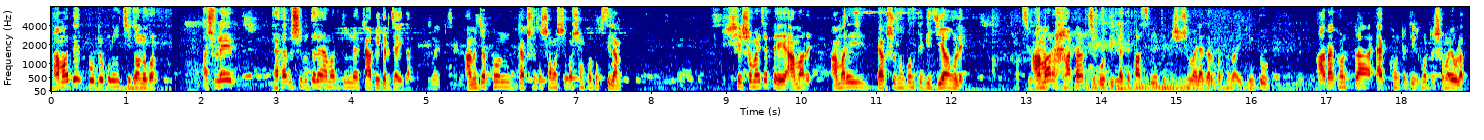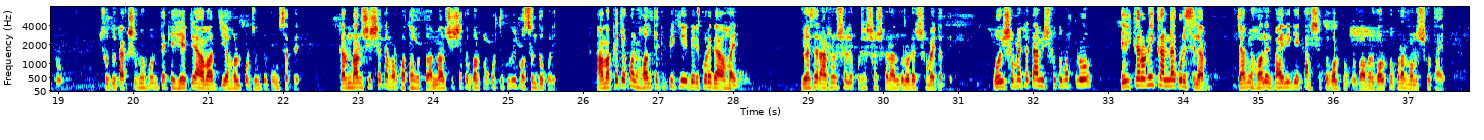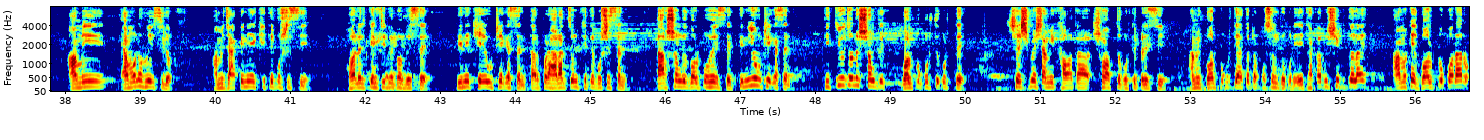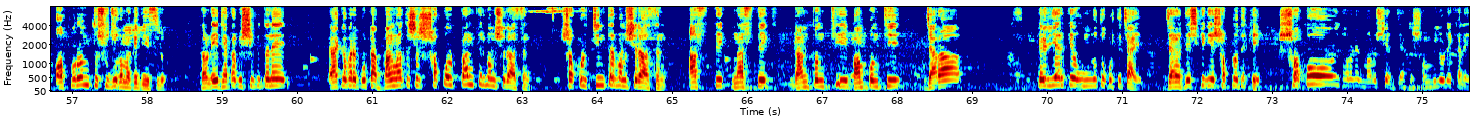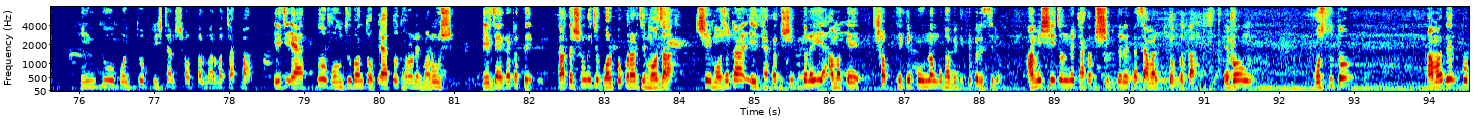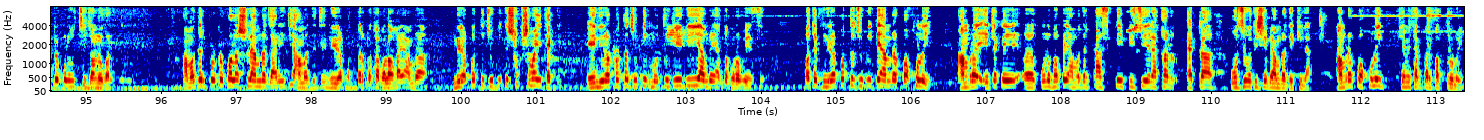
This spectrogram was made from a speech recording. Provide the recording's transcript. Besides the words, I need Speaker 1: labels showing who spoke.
Speaker 1: আমাদের প্রোটোকল হচ্ছে জনগণ। আসলে ঢাকা বিশ্ববিদ্যালয় আমার জন্য একটা আবেগের জায়গা। আমি যখন ডাকসুতে সমাজসেবা সম্পাদক ছিলাম সে সময়টাতে আমার আমার এই ডাকসু ভবন থেকে জিয়া হলে আমার হাঁটার যে গতি তাতে পাঁচ মিনিটের বেশি সময় লাগার কথা নয় কিন্তু আধা ঘণ্টা এক ঘণ্টা দেড় ঘণ্টা সময়ও লাগতো। শুধু ডাকসু ভবন থেকে হেঁটে আমার জিয়া হল পর্যন্ত পৌঁছাতে। কারণ মানুষের সাথে আমার কথা হতো আমি মানুষের সাথে গল্প করতে খুবই পছন্দ করি। আমাকে যখন হল থেকে পিটিয়ে বের করে দেওয়া হয় দুই হাজার আঠারো সালে কোটা সংস্কার আন্দোলনের সময়টাতে। ওই সময়টাতে আমি শুধুমাত্র এই কারণেই কান্না করেছিলাম যে আমি হলের বাইরে গিয়ে কার সাথে গল্প করব, আমার গল্প করার মানুষ কোথায়? আমি এমনও হয়েছিল, আমি যাকে নিয়ে খেতে বসেছি, হলের ক্যান্টিনে বা বেসে তিনি খেয়ে উঠে গেছেন, তারপরে আরেকজন খেতে বসেছেন, তার সঙ্গে গল্প হয়েছে, তিনিও উঠে গেছেন তৃতীয় জনের সঙ্গে গল্প করতে করতে শেষমেশ আমি খাওয়াটা সমাপ্ত করতে পেরেছি। আমি গল্প করতে এতটা পছন্দ করি। এই ঢাকা বিশ্ববিদ্যালয় আমাকে গল্প করার অপরন্ত সুযোগ আমাকে দিয়েছিল। কারণ এই ঢাকা বিশ্ববিদ্যালয়ে একেবারে গোটা বাংলাদেশের সকল প্রান্তের মানুষেরা আছেন, সকল চিন্তার মানুষেরা আছেন, আস্তিক, নাস্তিক, ডানপন্থী, বামপন্থী, যারা ক্যারিয়ারকে উন্নত করতে চায়, যারা দেশকে নিয়ে স্বপ্ন দেখে, সকল ধরনের মানুষের যে একটা সম্মিলন এখানে, হিন্দু, বৌদ্ধ, খ্রিস্টান, সাঁওতাল, মারমা, চাকমা, এই যে এত বন্ধু বান্ধব এত ধরনের মানুষ এই জায়গাটাতে তাদের সঙ্গে যে গল্প করার যে মজা, সেই মজাটা এই ঢাকা বিশ্ববিদ্যালয়ই আমাকে সব থেকে পূর্ণাঙ্গভাবে দিতে পেরেছিল। আমি সেই জন্য ঢাকা বিশ্ববিদ্যালয়ের কাছে আমার কৃতজ্ঞতা এবং বস্তুত আমাদের প্রোটোকল হচ্ছে জনগণ। আমাদের প্রোটোকল আসলে আমরা জানি যে আমাদের যে নিরাপত্তার কথা বলা হয়, আমরা নিরাপত্তা ঝুঁকিতে সবসময়ই থাকি। এই নিরাপত্তা ঝুঁকির মধ্য দিয়ে দিয়েই আমরা এত বড় হয়েছি। অতএব নিরাপত্তা ঝুঁকিকে আমরা কখনোই আমরা এটাকে কোনোভাবেই আমাদের কাজকে পিছিয়ে রাখার একটা অজুহাত হিসেবে আমরা দেখি না। আমরা কখনোই থেমে থাকবার পাত্র নই।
